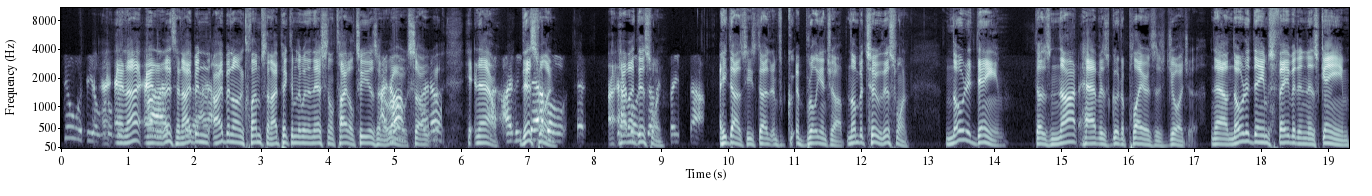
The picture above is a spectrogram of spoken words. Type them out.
still would be a little. bit and I and listen, I've been that. I've been on Clemson. I picked him to win the national title two years in I a know, row. So I uh, now I mean, this Dabo- one, Uh, how about this one? He does. He's done a brilliant job. Number two, this one, Notre Dame does not have as good of players as Georgia. Now, Notre Dame's favored in this game.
